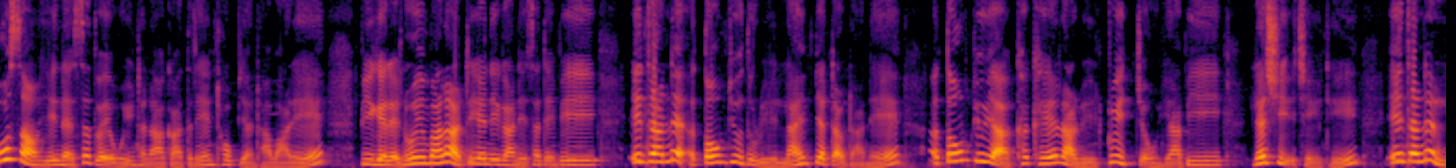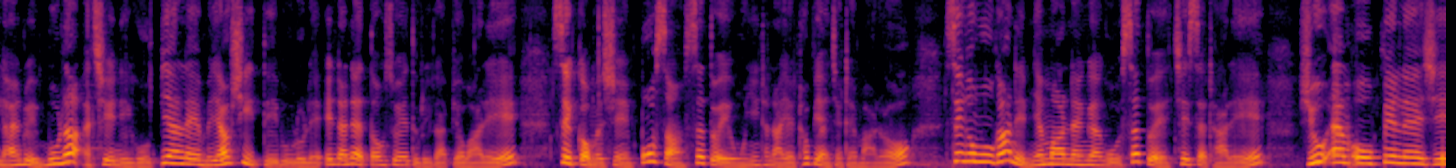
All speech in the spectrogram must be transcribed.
ပို့ဆောင်ရေးနဲ့ဆက်သွယ်ဝန်ကြီးဌာနကသတင်းထုတ်ပြန်ထားပါတယ်။ပြီးခဲ့တဲ့နိုဝင်ဘာလ၁ရက်နေ့ကနေစတင်ပြီးအင်တာနက်အသုံးပြုသူတွေလိုင်းပြတ်တောက်တာနဲ့အသုံးပြုရခက်ခဲတာတွေတွေ့ကြုံရပြီး လက်ရှိအချိန်ထိအင်တာနက်လိုင်းတွေမူလအခြေအနေကိုပြန်လည်မရောက်ရှိသေးဘူးလို့လည်းအင်တာနက်သုံးစွဲသူတွေကပြောပါတယ်။စစ်ကော်မရှင်ပို့ဆောင်ဆက်သွယ်ဝန်ကြီးဌာနရဲ့ထုတ်ပြန်ချက်ထဲမှာတော့စင်ကာပူကနေမြန်မာနိုင်ငံကိုဆက်သွယ်ချိတ်ဆက်ထားတဲ့ UMO ပင်လယ်ရေ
